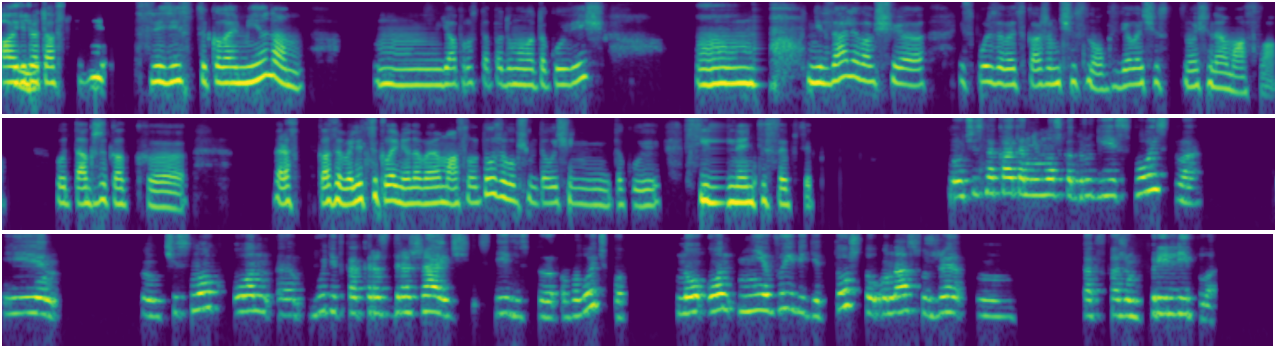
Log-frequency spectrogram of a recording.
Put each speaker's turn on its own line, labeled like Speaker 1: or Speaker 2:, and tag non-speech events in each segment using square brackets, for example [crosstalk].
Speaker 1: А,
Speaker 2: И
Speaker 1: ребята, а в связи в связи с цикламеном, м, я просто подумала такую вещь. Ам, [sighs] нельзя ли вообще использовать, скажем, чеснок, сделать чесночное масло? Вот так же, как, э, рассказывали, [laughs] цикламеновое масло тоже, в общем-то, очень такой сильный антисептик.
Speaker 2: Ну, у чеснока там немножко другие свойства, и, м, чеснок, он, э, будет как раздражающий слизистую оболочку, но он не выведет то, что у нас уже, так скажем, прилипло.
